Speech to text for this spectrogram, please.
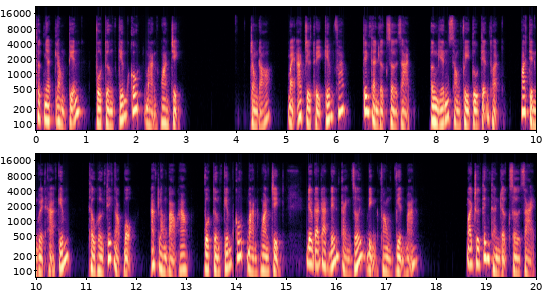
Thực Nhật lòng Tiễn, Vô Tường Kiếm Cốt bản hoàn chỉnh. Trong đó, bảy áp trừ thủy kiếm pháp, Tinh Thần Lực Sơ Giải, Ưng Yến Song Phi Tu Tiễn Thuật, Hoa Tiền Nguyệt Hạ Kiếm, Thầu Hương Thiết Ngọc Bộ, Ác Long Bảo Hao, Vô Tường Kiếm Cốt bản hoàn chỉnh đều đã đạt đến cảnh giới đỉnh phong viên mãn. Ngoại trừ tinh thần lực sơ giải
